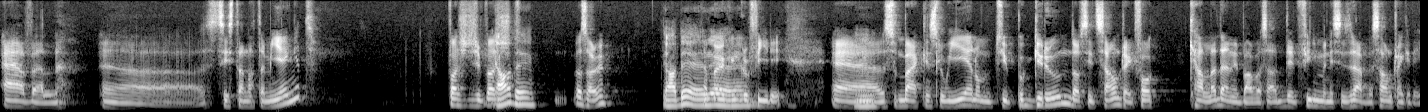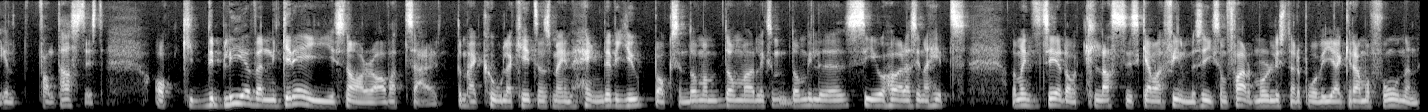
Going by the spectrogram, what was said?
är väl uh, Sista natten med gänget. Vars, vars, Ja, det, Vad sa du? ja, det, American det, Graffiti. Eh, Som verkligen slog igenom typ på grund av sitt soundtrack. Folk kallar den ibland så här, det, filmen är sådär men soundtracket är helt fantastiskt. Och det blev en grej snarare av att så här, de här coola kidsen som hängde vid jukeboxen, de, var- de, var liksom, de ville se och höra sina hits. De var inte intresserade av klassisk gammal filmmusik som farmor lyssnade på via grammofonen.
